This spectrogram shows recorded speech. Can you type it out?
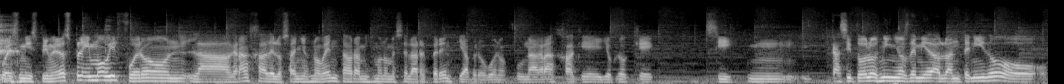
Pues mis primeros Playmobil fueron la granja de los años 90, ahora mismo no me sé la referencia, pero bueno, fue una granja que yo creo que sí, mm, casi todos los niños de mi edad lo han tenido o,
